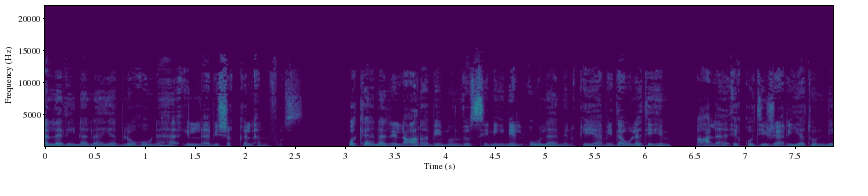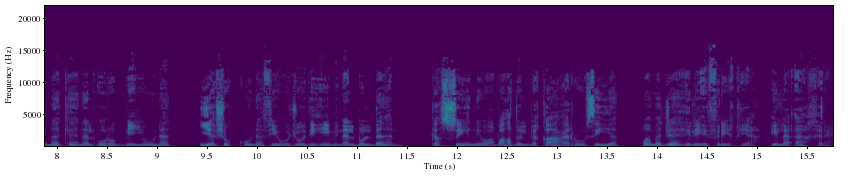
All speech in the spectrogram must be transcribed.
الذين لا يبلغونها إلا بشق الأنفس. وكان للعرب منذ السنين الأولى من قيام دولتهم علائق تجارية بما كان الأوروبيون يشكون في وجوده من البلدان كالصين وبعض البقاع الروسية ومجاهل إفريقيا إلى آخره.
